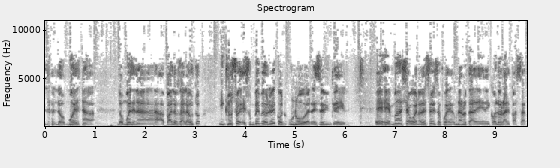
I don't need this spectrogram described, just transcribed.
lo muelen a, lo muelen a, palos al auto. Incluso es un BMW con un Uber, eso es increíble. Eh, más allá, bueno, de eso, eso fue una nota de, color al pasar.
